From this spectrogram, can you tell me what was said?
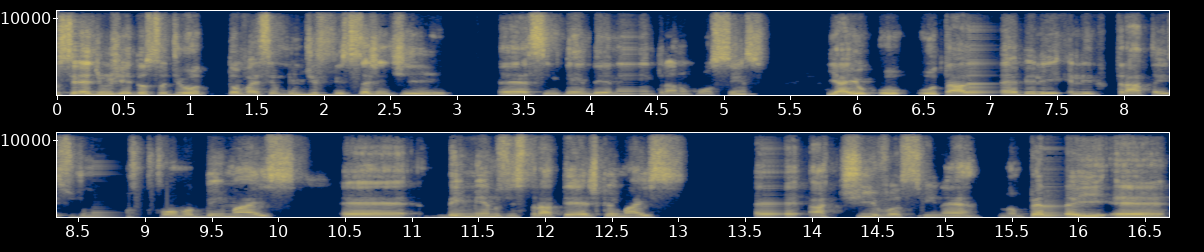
você é de um jeito, eu sou de outro. Então vai ser muito difícil a gente é, se entender, né? Entrar num consenso. E aí o, o, o Taleb, ele, ele trata isso de uma forma bem mais, é, bem menos estratégica e mais é, ativa, assim, né? Não, peraí, é,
